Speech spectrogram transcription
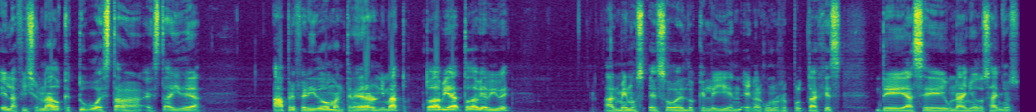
el aficionado que tuvo esta, esta idea ha preferido mantener anonimato. Todavía, todavía vive. Al menos eso es lo que leí en, algunos reportajes de hace un año o dos años.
